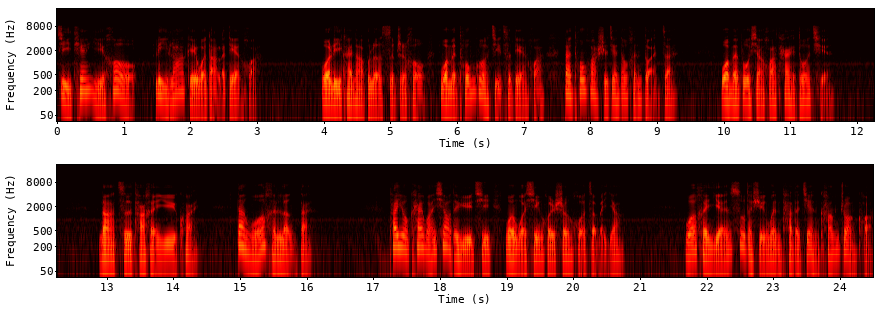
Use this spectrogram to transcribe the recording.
几天以后，莉拉给我打了电话。我离开那不勒斯之后，我们通过几次电话，但通话时间都很短暂。我们不想花太多钱。那次他很愉快，但我很冷淡。他用开玩笑的语气问我新婚生活怎么样，我很严肃的询问他的健康状况。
